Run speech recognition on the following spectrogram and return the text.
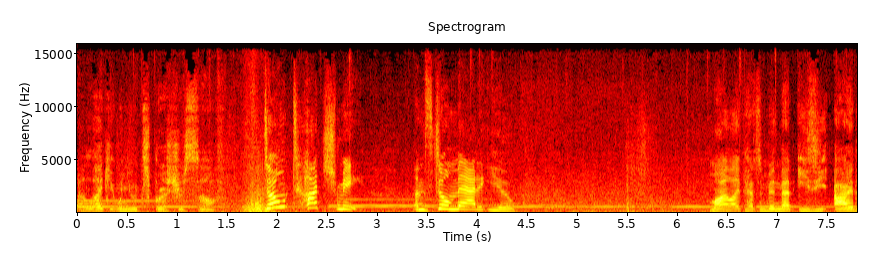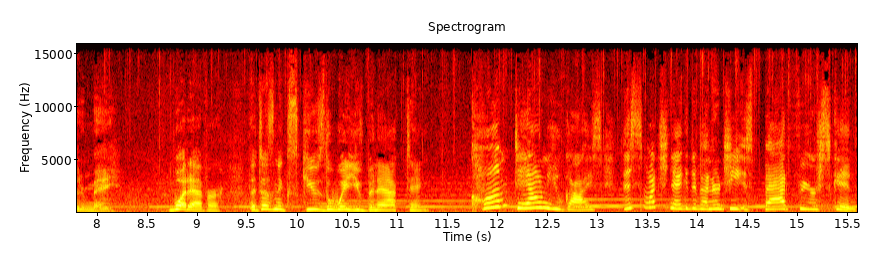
I like it when you express yourself. Don't touch me! I'm still mad at you. My life hasn't been that easy either, Mai. Whatever. That doesn't excuse the way you've been acting. Calm down, you guys. This much negative energy is bad for your skin.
